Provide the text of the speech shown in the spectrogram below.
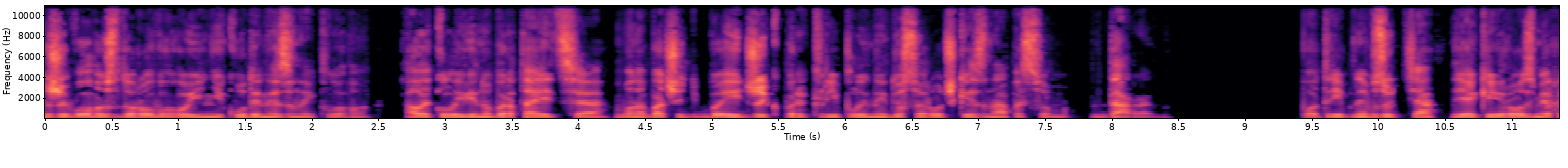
живого, здорового і нікуди не зниклого, але коли він обертається, вона бачить бейджик, прикріплений до сорочки з написом Даррен. Потрібне взуття, який розмір?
